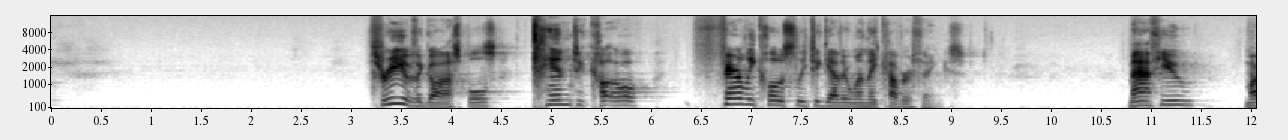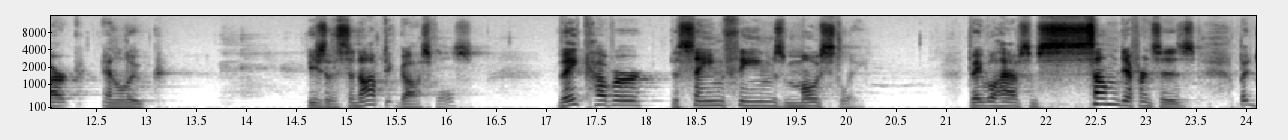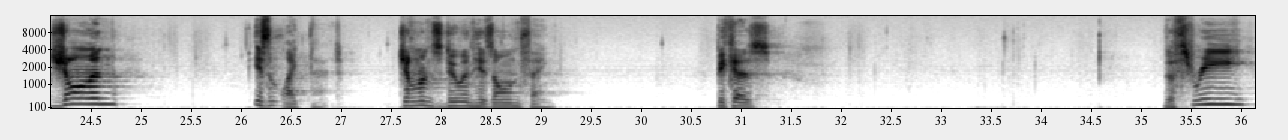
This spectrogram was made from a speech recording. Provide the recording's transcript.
three of the Gospels tend to call fairly closely together when they cover things Matthew, Mark, and Luke. These are the synoptic Gospels. They cover the same themes mostly. They will have some, some differences, but John isn't like that. John's doing his own thing. Because the three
